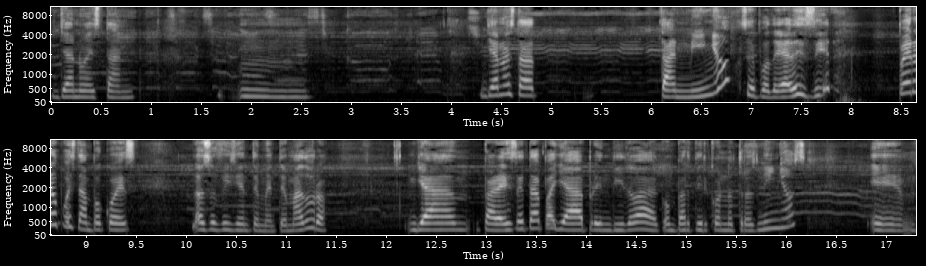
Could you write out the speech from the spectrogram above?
ya no es tan... Mm, ya no está tan niño, se podría decir, pero pues tampoco es lo suficientemente maduro. Ya para esta etapa ya ha aprendido a compartir con otros niños. Em,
